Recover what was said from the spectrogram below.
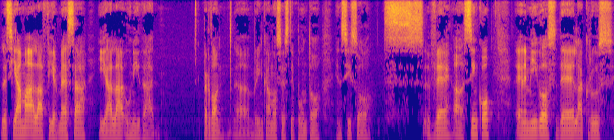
les llama a la firmeza y a la unidad. Perdón, uh, brincamos este punto, inciso V, 5, uh, enemigos de la cruz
